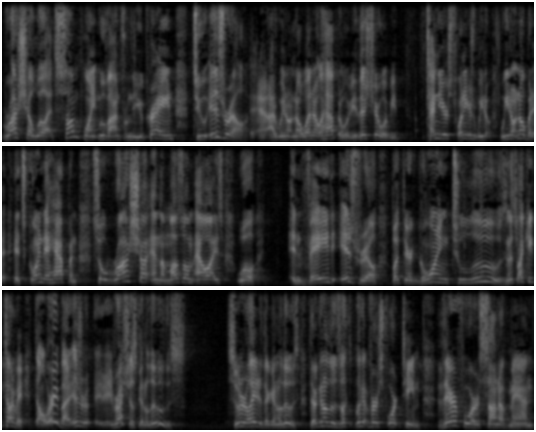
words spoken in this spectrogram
Russia will at some point move on from the Ukraine to Israel. Uh, we don't know when it will happen. It will be this year, will be 10 years, 20 years, we don't, we don't know, but it, it's going to happen. So Russia and the Muslim allies will invade Israel, but they're going to lose. And that's why I keep talking about it. Don't worry about it. Israel, Russia's going to lose. Sooner or later, they're going to lose. They're going to lose. Look, look, at verse 14. Therefore, Son of Man,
